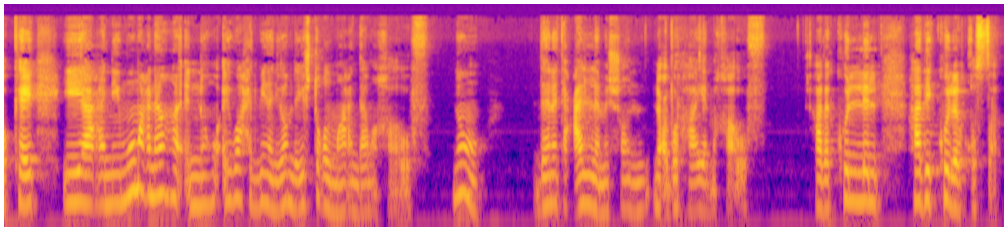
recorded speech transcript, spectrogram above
okay؟ يعني مو معناها إنه أي واحد فينا اليوم ده يشتغل ما عنده مخاوف. no. no. ده نتعلم شلون نعبر هاي المخاوف. هذا كل ال... هذه كل القصة.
